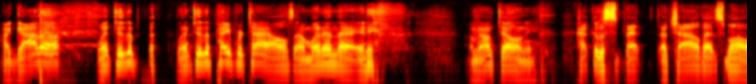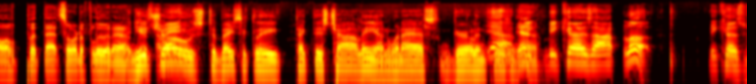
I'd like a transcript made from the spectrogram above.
I got up, went to the went to the paper towels. I went in there, and he, I mean, I'm telling you, How could a, s- that a child that small put that sort of fluid out? and you chose to basically take this child in when I asked girl in yeah, prison. be- Yeah. because I look, because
